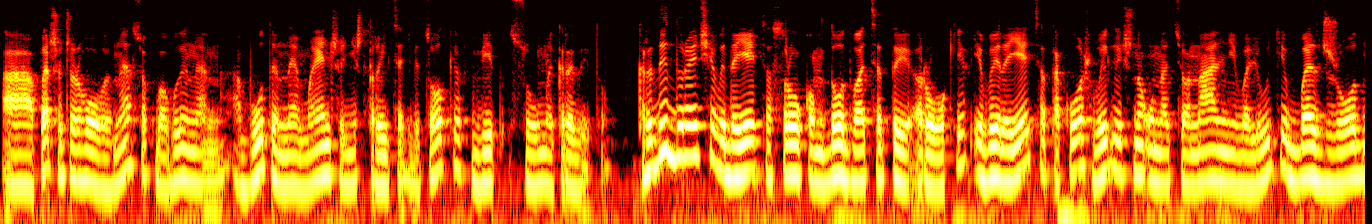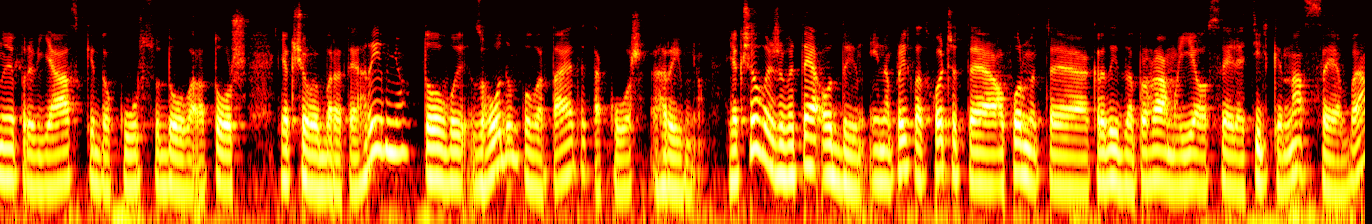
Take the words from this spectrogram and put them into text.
а першочерговий внесок повинен бути не менше ніж 30% від суми кредиту. Кредит, до речі, видається сроком до 20 років і видається також виключно у національній валюті без жодної прив'язки до курсу долара. Тож, якщо ви берете гривню, то ви згодом повертаєте також гривню. Якщо ви живете один і, наприклад, хочете оформити кредит за програмою ЄОСЕЛЯ тільки на себе,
